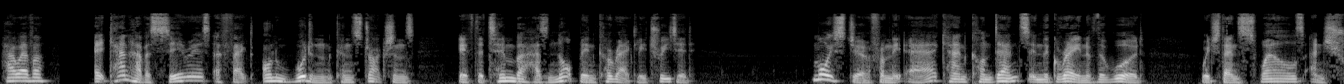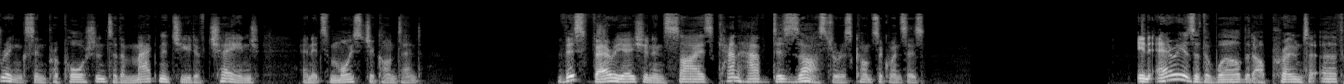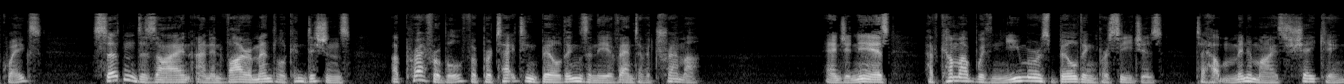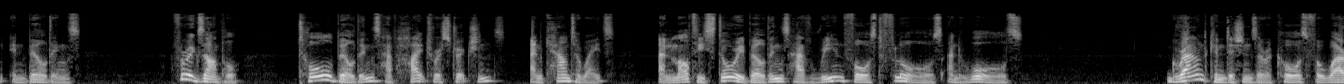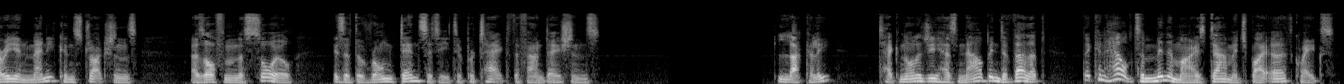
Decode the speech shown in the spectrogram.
However, it can have a serious effect on wooden constructions if the timber has not been correctly treated. Moisture from the air can condense in the grain of the wood, which then swells and shrinks in proportion to the magnitude of change in its moisture content. This variation in size can have disastrous consequences. In areas of the world that are prone to earthquakes, certain design and environmental conditions are preferable for protecting buildings in the event of a tremor. Engineers have come up with numerous building procedures to help minimize shaking in buildings. For example, tall buildings have height restrictions and counterweights and multi-story buildings have reinforced floors and walls. Ground conditions are a cause for worry in many constructions, as often the soil is of the wrong density to protect the foundations. Luckily, technology has now been developed that can help to minimize damage by earthquakes.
